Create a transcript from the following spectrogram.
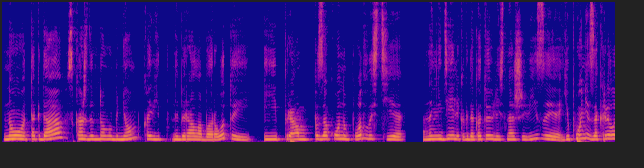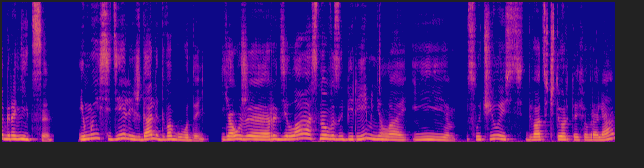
Но тогда с каждым новым днем ковид набирал обороты, и прям по закону подлости на неделе, когда готовились наши визы, Япония закрыла границы. И мы сидели и ждали два года. Я уже родила, снова забеременела, и случилось 24 февраля,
